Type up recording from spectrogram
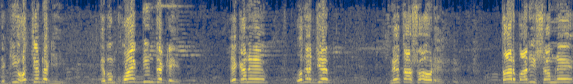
যে কি হচ্ছেটা কি? এবং কয়েকদিন থেকে এখানে ওদের যে নেতা শহরের তার বাড়ির সামনে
